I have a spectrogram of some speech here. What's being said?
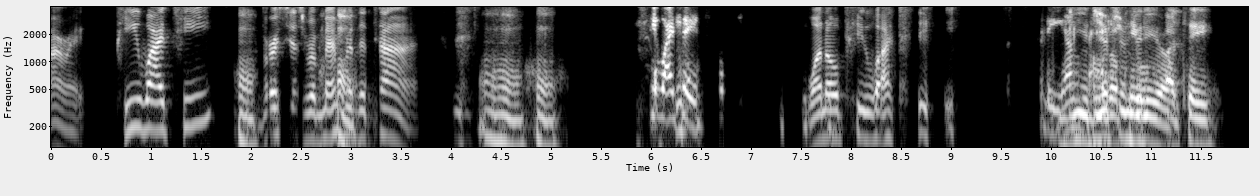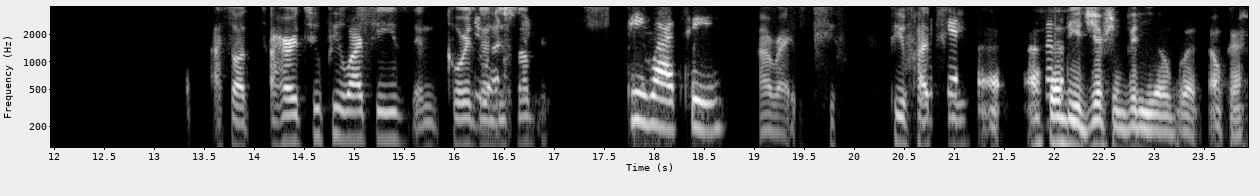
All right. PYT Hmm. versus Remember the Time. Mhm. PYT. 10 PYT. The Egyptian video. PYT. I saw I heard two PYTs and Corey's gonna do something. PYT. All right. P- PYT. Uh, I said the Egyptian video, but okay.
